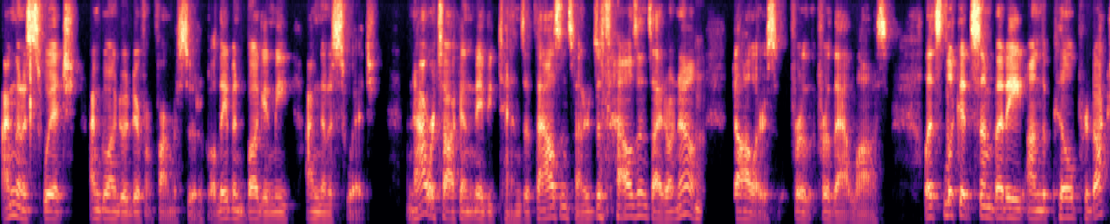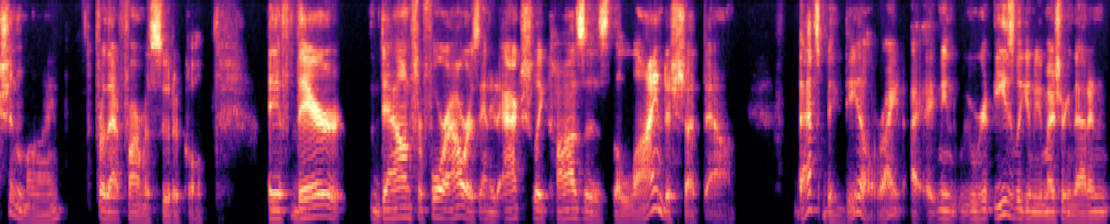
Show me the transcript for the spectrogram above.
I'm going to switch. I'm going to a different pharmaceutical. They've been bugging me. I'm going to switch. Now we're talking maybe tens of thousands, hundreds of thousands, I don't know, hmm. dollars for, for that loss. Let's look at somebody on the pill production line for that pharmaceutical. If they're down for four hours and it actually causes the line to shut down, that's big deal, right? I, I mean, we're easily going to be measuring that in,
